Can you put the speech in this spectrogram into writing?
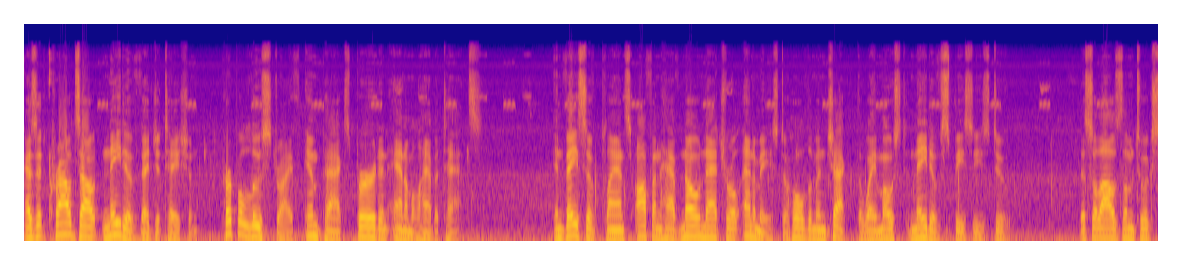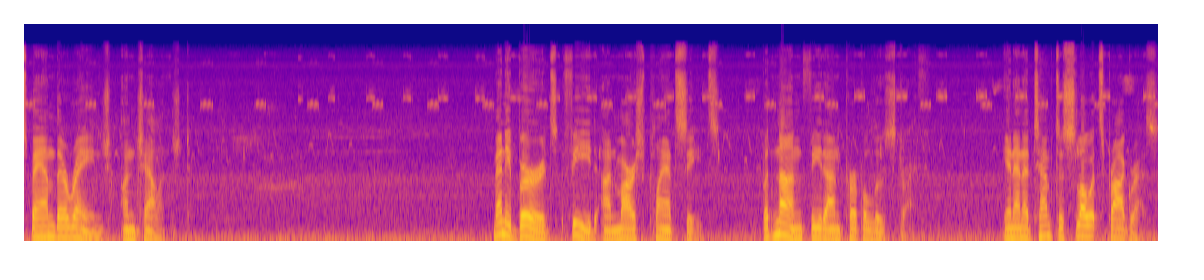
As it crowds out native vegetation, purple loosestrife impacts bird and animal habitats. Invasive plants often have no natural enemies to hold them in check the way most native species do. This allows them to expand their range unchallenged. Many birds feed on marsh plant seeds, but none feed on purple loosestrife. In an attempt to slow its progress,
